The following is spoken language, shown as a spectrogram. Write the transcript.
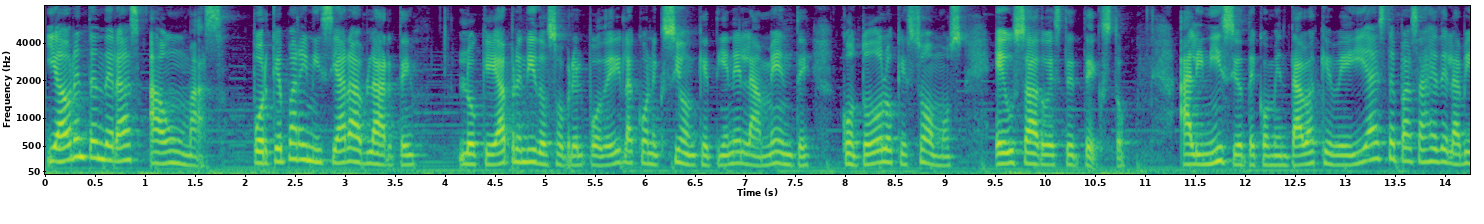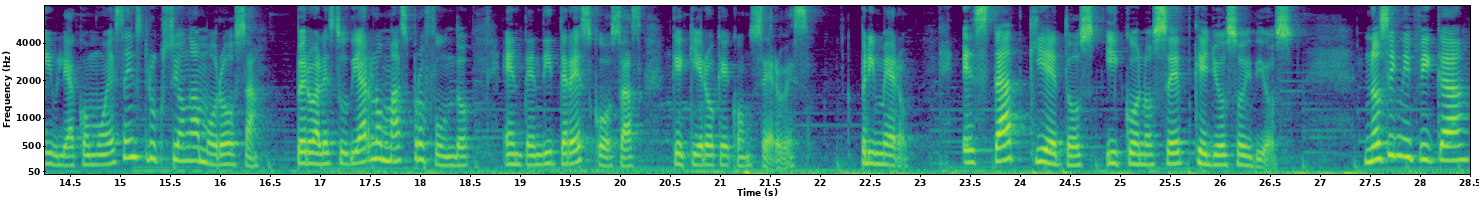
Y ahora entenderás aún más por qué para iniciar a hablarte lo que he aprendido sobre el poder y la conexión que tiene la mente con todo lo que somos, he usado este texto. Al inicio te comentaba que veía este pasaje de la Biblia como esa instrucción amorosa, pero al estudiarlo más profundo entendí tres cosas que quiero que conserves. Primero, estad quietos y conoced que yo soy Dios. No significa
